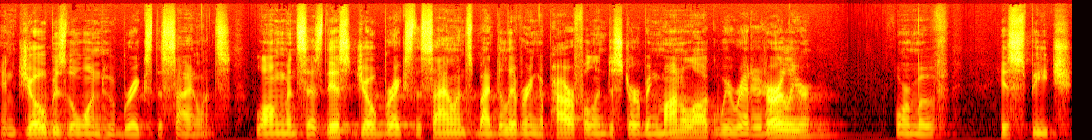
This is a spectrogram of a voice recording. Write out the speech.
And Job is the one who breaks the silence. Longman says this Job breaks the silence by delivering a powerful and disturbing monologue. We read it earlier. Form of his speech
